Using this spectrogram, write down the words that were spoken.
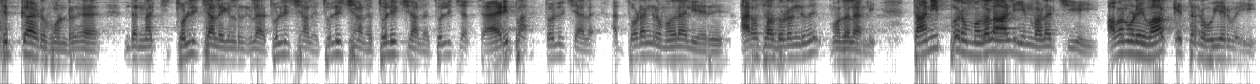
சிப்காடு போன்ற இந்த நச்சு தொழிற்சாலைகள் இருக்குல்ல தொழிற்சாலை தொழிற்சாலை தொழிற்சாலை தொழிற்சாலை. சரிப்பா தொழிற்சாலை. அது தொடங்குற முதலாளி யாரு? அரசா தொடங்குது முதலாளி. தனிப்பெரும் முதலாளியின் வளர்ச்சியை அவனுடைய வாழ்க்கை தர உயர்வை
